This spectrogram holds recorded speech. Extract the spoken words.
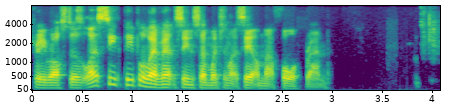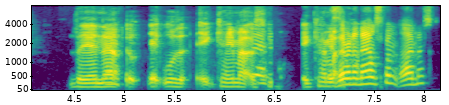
three rosters. Let's see the people who haven't seen so much and let's see it on that fourth brand. They announced it was it came out Yeah. it came Is out there an announcement I missed?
